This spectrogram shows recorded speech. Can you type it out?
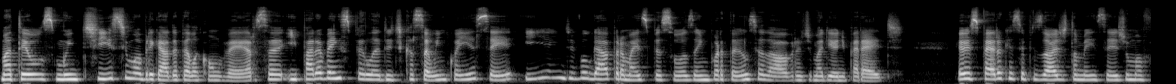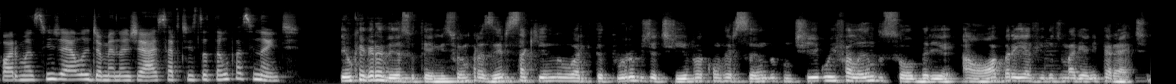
Matheus, muitíssimo obrigada pela conversa e parabéns pela dedicação em conhecer e em divulgar para mais pessoas a importância da obra de Mariane Peretti. Eu espero que esse episódio também seja uma forma singela de homenagear essa artista tão fascinante. Eu que agradeço, Temis. Foi um prazer estar aqui no Arquitetura Objetiva, conversando contigo e falando sobre a obra e a vida de Mariane Peretti.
